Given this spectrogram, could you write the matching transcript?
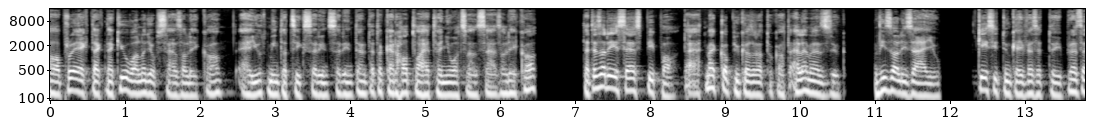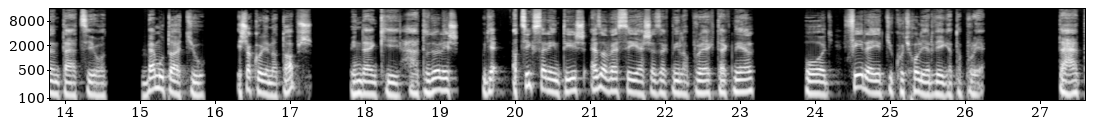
a projekteknek jóval nagyobb százaléka eljut, mint a cikk szerint szerintem, tehát akár 60-70-80 százaléka. Tehát ez a része, ez pipa. Tehát megkapjuk az adatokat, elemezzük, vizualizáljuk, készítünk egy vezetői prezentációt, bemutatjuk, és akkor jön a taps, mindenki hátradől, és Ugye a cikk szerint is ez a veszélyes ezeknél a projekteknél, hogy félreértjük, hogy hol ér véget a projekt. Tehát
